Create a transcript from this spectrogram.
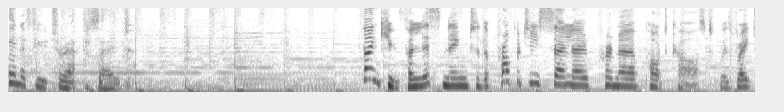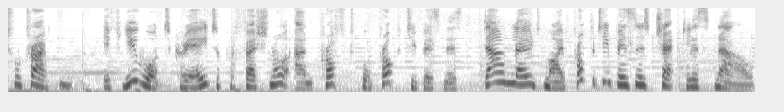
in a future episode. Thank you for listening to the Property Solopreneur podcast with Rachel Troughton. If you want to create a professional and profitable property business, download my property business checklist now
